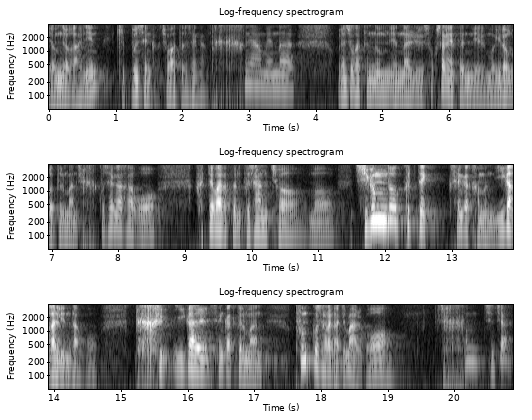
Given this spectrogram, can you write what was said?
염려가 아닌 기쁜 생각, 좋았던 생각, 다 그냥 맨날 왼수 같은 놈 옛날 일, 속상했던 일, 뭐 이런 것들만 자꾸 생각하고 그때 받았던 그 상처, 뭐 지금도 그때 생각하면 이가 갈린다고 늘 이갈 생각들만 품고 살아가지 말고 참 진짜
